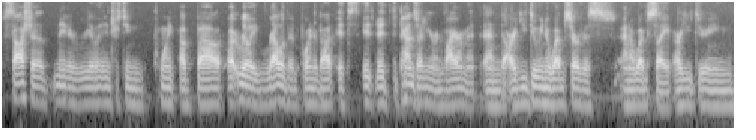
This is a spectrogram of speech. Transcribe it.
Sascha made a really interesting point about a really relevant point about it's it, it depends on your environment and are you doing a web service and a website? Are you doing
